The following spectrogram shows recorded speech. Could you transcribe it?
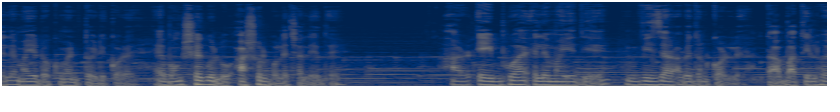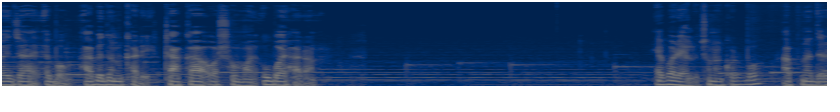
এলএমআই ডকুমেন্ট তৈরি করে এবং সেগুলো আসল বলে চালিয়ে দেয়। আর এই ভুয়া এলএমআই দিয়ে ভিসার আবেদন করলে তা বাতিল হয়ে যায় এবং আবেদনকারী টাকা ও সময় উভয় হারান। এবারে আলোচনা করব আপনাদের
